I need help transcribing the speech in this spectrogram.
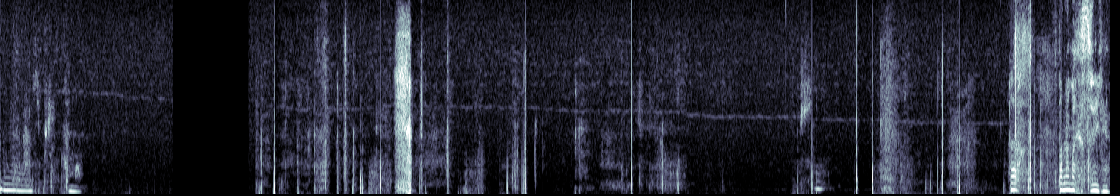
Hmm, bırakamam. Ah, bana makas verin.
